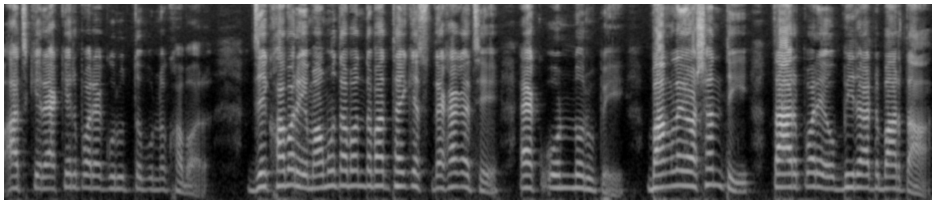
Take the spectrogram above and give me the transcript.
আজকের একের পর এক গুরুত্বপূর্ণ খবর। যে খবরে মমতা বন্দ্যোপাধ্যায়কে দেখা গেছে এক অন্য রূপে। বাংলায় অশান্তি, তারপরেও বিরাট বার্তা।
